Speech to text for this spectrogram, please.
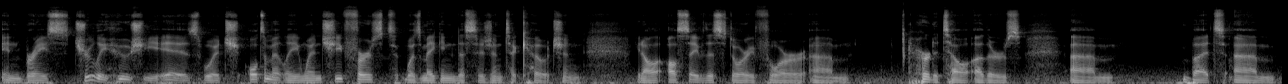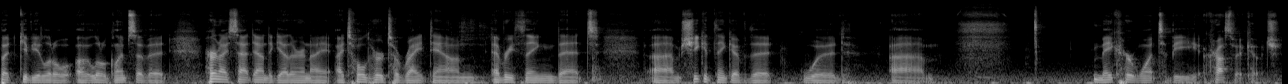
embrace truly who she is which ultimately when she first was making the decision to coach and you know i'll, I'll save this story for um, her to tell others um, but um, but give you a little a little glimpse of it. Her and I sat down together, and I, I told her to write down everything that um, she could think of that would um, make her want to be a CrossFit coach.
